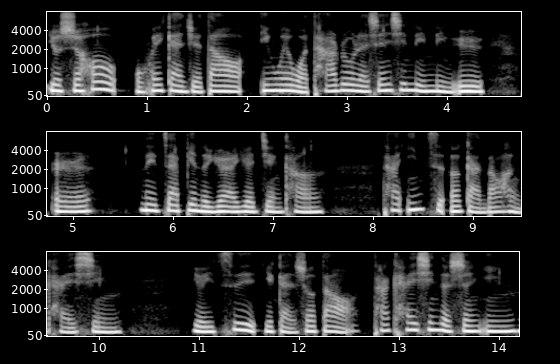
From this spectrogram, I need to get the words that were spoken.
有时候我会感觉到，因为我踏入了身心灵领域，而内在变得越来越健康，他因此而感到很开心。有一次也感受到他开心的声音，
